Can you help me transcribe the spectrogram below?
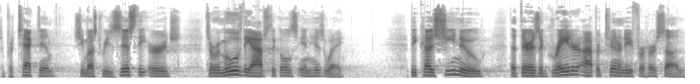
to protect him. She must resist the urge to remove the obstacles in his way because she knew that there is a greater opportunity for her son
